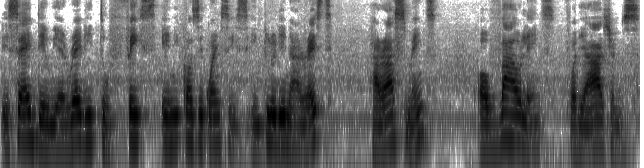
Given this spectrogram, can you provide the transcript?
They said they were ready to face any consequences, including arrest, harassment, or violence for their actions.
